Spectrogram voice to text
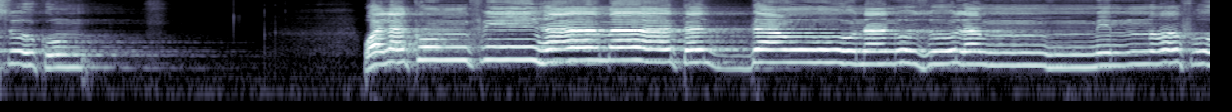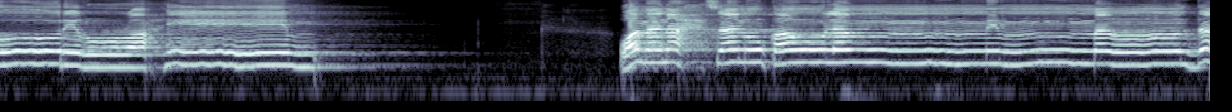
أنفسكم ولكم فيها ما تدعون نزلا ومن أحسن قولا ممن دعا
